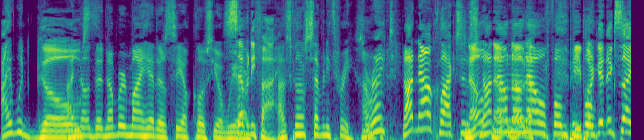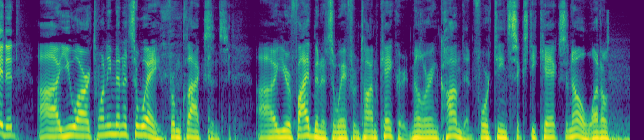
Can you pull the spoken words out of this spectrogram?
I would go. I know the number in my head. I'll see how close you are. We are. 75. I was going to 73. So All right. Not now, Claxons. No, not no, now, no, no, phone People people. are getting excited. Uh, you are 20 minutes away from Claxons. uh, you're five minutes away from Tom Kakert, Miller and Condon, 1460 KXNO, 10.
